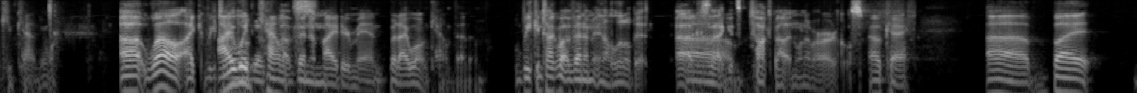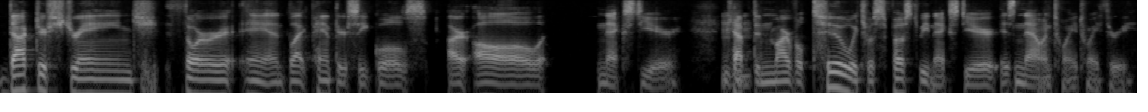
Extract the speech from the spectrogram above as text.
keep count anymore. Uh, well, I, we I would count Venom. Spider Man, but I won't count Venom. We can talk about Venom in a little bit because that gets Um, talked about in one of our articles. Okay. Uh, but Doctor Strange, Thor, and Black Panther sequels are all next year. Mhm. Captain Marvel 2, which was supposed to be next year, is now in 2023.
